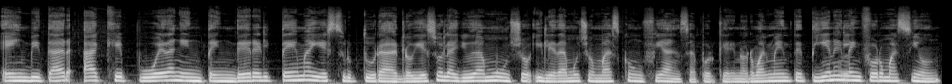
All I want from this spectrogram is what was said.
e invitar a que puedan entender el tema y estructurarlo. Y eso le ayuda mucho y le da mucho más confianza, porque normalmente tienen la información,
